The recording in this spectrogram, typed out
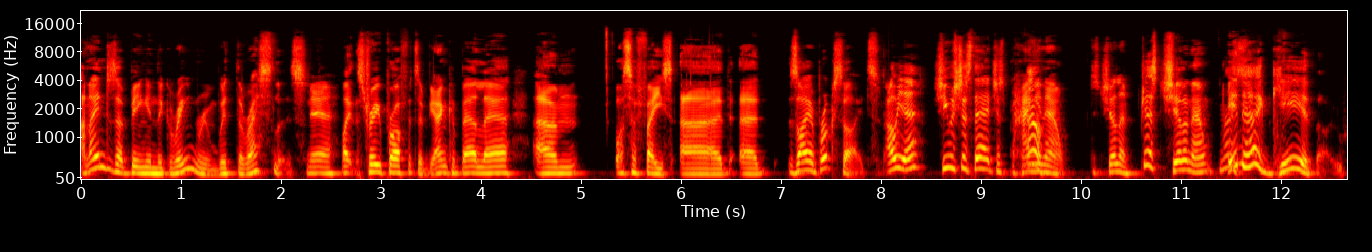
and I ended up being in the green room with the wrestlers, Yeah. like the Street Profits and Bianca Belair. Um, what's her face? Uh, uh, Xia Brookside. Oh yeah. She was just there, just hanging Oh. out, Just chilling. just chilling out Nice. in her gear though.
